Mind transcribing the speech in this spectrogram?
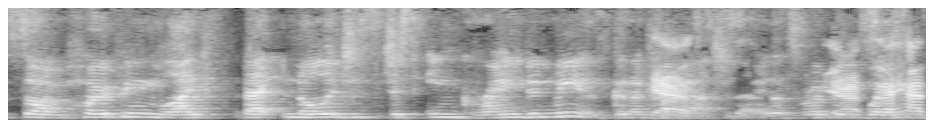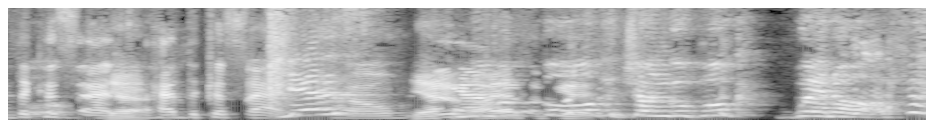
So I'm hoping like that knowledge is just ingrained in me. It's going to come out today. That's what I've Yes, been I had the for. cassette. Yeah. I had the cassette. Yes. so- Yeah, I Number had the four, the Jungle Book went off.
